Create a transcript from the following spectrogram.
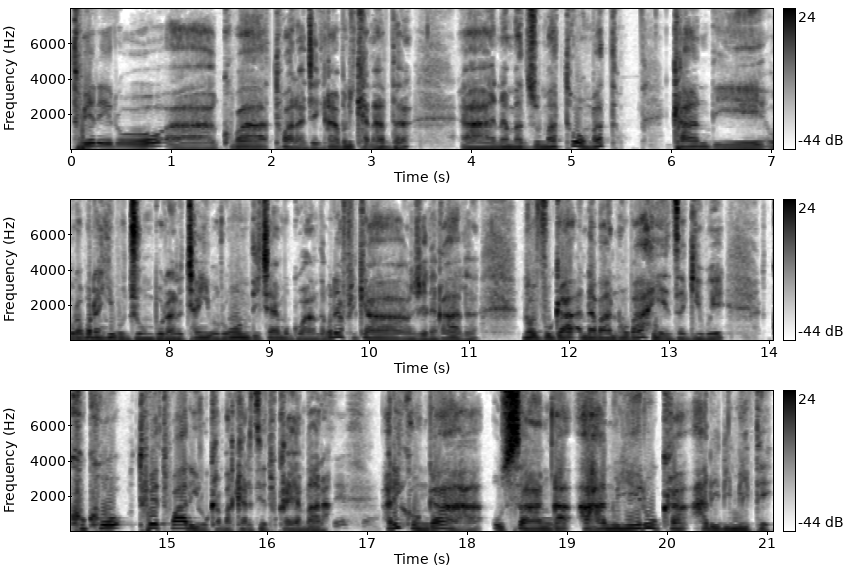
twe rero ah, kuba twaraje ngaha muri canada ah, ni amazu mato mato kandi urabona nk'i bujumbura cyangwa i burundi cyangwa mu rwanda muri afurika en general nuvuga ni abantu bahenzagiwe kuko twe twariruka amakaritsiye tukayamara. Ariko ngaha usanga ahantu yiruka hari limite.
